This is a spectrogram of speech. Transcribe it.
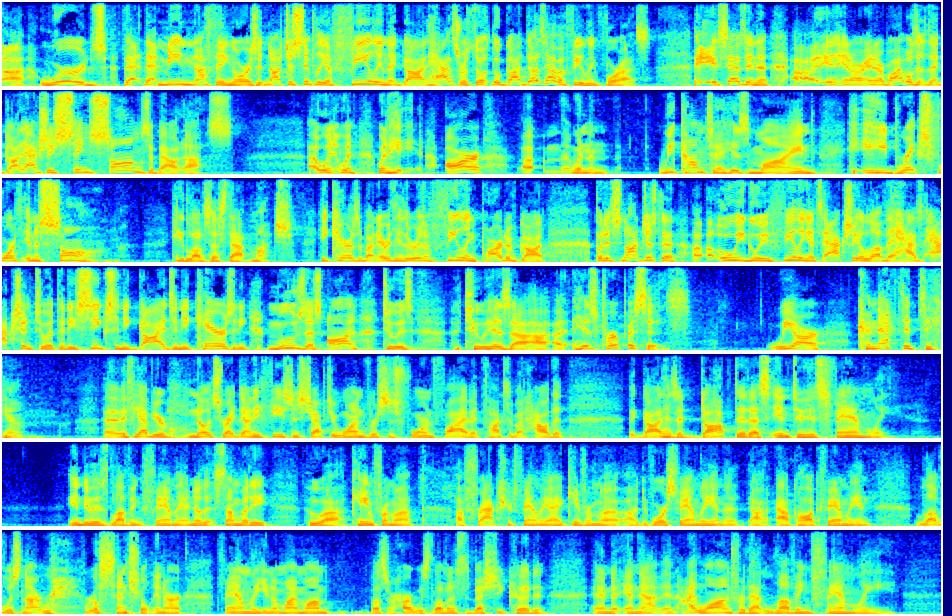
uh, words that, that mean nothing, or is it not just simply a feeling that God has for us? Though, though God does have a feeling for us. It says in, uh, in, our, in our Bibles that God actually sings songs about us. Uh, when, when, when, he, our, uh, when we come to his mind, he, he breaks forth in a song. He loves us that much. He cares about everything. There is a feeling part of God but it's not just a, a, ooey gooey feeling. It's actually a love that has action to it, that he seeks and he guides and he cares and he moves us on to his, to his, uh, uh, his purposes. We are connected to him. Uh, if you have your notes, write down Ephesians chapter 1, verses 4 and 5. It talks about how that, that God has adopted us into his family, into his loving family. I know that somebody who uh, came from a, a fractured family. I came from a, a divorced family and an alcoholic family, and love was not re- real central in our family. You know, my mom, bless her heart, was loving us as best she could, and and and that, and I longed for that loving family.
